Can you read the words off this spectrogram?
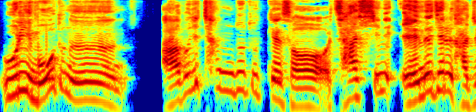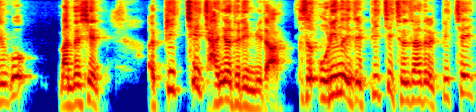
우리 모두는 아버지 창조주께서 자신의 에너지를 가지고 만드신 빛의 자녀들입니다. 그래서 우리는 이제 빛의 전사들, 빛의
